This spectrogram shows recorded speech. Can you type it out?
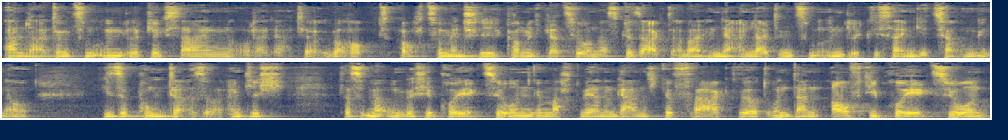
Anleitung zum Unglücklichsein, oder der hat ja überhaupt auch zur menschlichen Kommunikation was gesagt, aber in der Anleitung zum Unglücklichsein geht es ja um genau diese Punkte. Also eigentlich dass immer irgendwelche Projektionen gemacht werden und gar nicht gefragt wird und dann auf die Projektion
